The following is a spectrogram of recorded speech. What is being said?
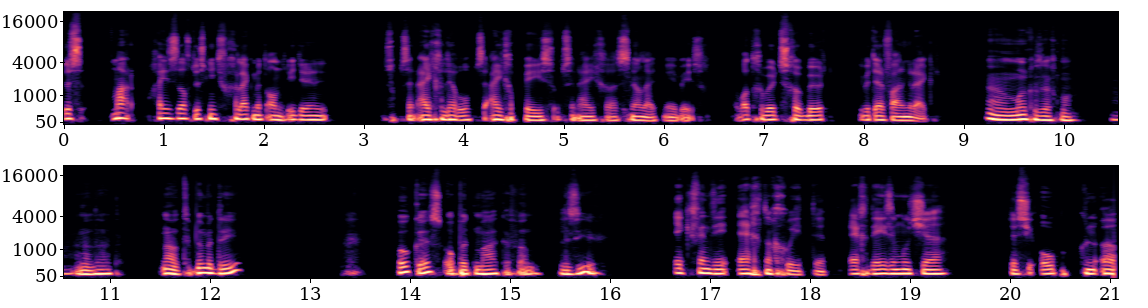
Dus, maar ga jezelf dus niet vergelijken met anderen. Iedereen is op zijn eigen level, op zijn eigen pace, op zijn eigen snelheid mee bezig. En wat gebeurt is gebeurd. Je bent ervaringrijker. Ja, mooi gezegd, man. Ja, inderdaad. Nou, tip nummer drie. Focus op het maken van plezier. Ik vind die echt een goede tip. Echt, deze moet je tussen je, open eh,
